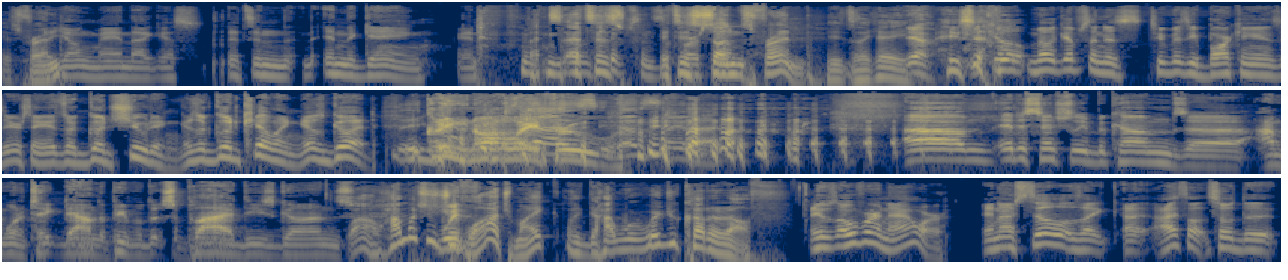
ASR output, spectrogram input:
His friend, a young man. I guess it's in in the gang, and That's, that's his. Gibson's It's his first one. son's friend. He's like, hey, Yeah. He's well, Mel Gibson is too busy barking in his ear, saying it's a good shooting, it's a good killing, it was good. Clean all the way Yes, through. he does say that. Um, it essentially becomes uh, I'm going to take down the people that supplied these guns. wow, how much did With- you watch, Mike? Like, how, where'd you cut it off? It was over an hour, and I still was like, I, I thought so. The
